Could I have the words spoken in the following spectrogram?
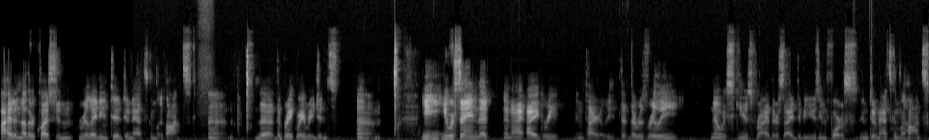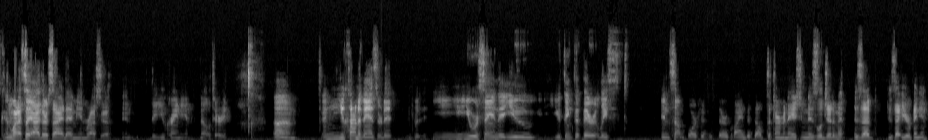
I had another question relating to Donetsk and Luhansk, um, the the breakaway regions. Um, you you were saying that, and I, I agree entirely that there was really no excuse for either side to be using force in Donetsk and Luhansk. And when I say either side, I mean Russia and the Ukrainian military. Um, and you kind of answered it. You, you were saying that you you think that they're at least in some portions their claim to self determination is legitimate. Is that is that your opinion?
